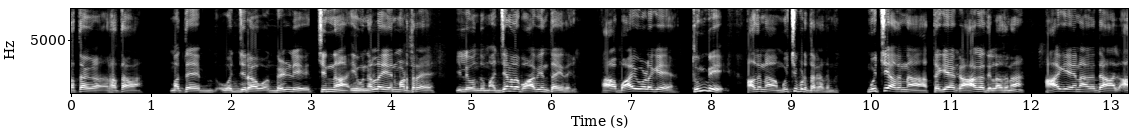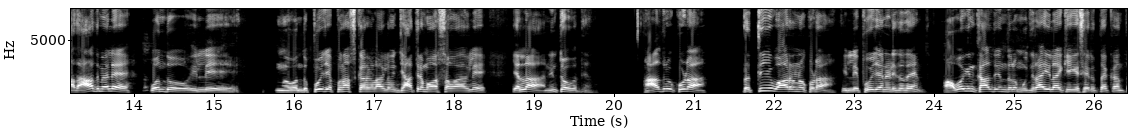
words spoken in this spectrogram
ರಥ ರಥ ಮತ್ತು ವಜ್ರ, ಬೆಳ್ಳಿ, ಚಿನ್ನ ಇವನ್ನೆಲ್ಲ ಏನು ಮಾಡ್ತಾರೆ? ಇಲ್ಲಿ ಒಂದು ಮಜ್ಜನದ ಬಾವಿ ಅಂತ ಇದೆ. ಆ ಬಾವಿ ಒಳಗೆ ತುಂಬಿ ಅದನ್ನು ಮುಚ್ಚಿಬಿಡ್ತಾರೆ ಅದನ್ನು. ಮುಚ್ಚಿ ಅದನ್ನು ತೆಗೆಯೋಕೆ ಆಗೋದಿಲ್ಲ ಅದನ್ನು. ಹಾಗೆ ಏನಾಗುತ್ತೆ? ಅಲ್ಲಿ ಅದಾದಮೇಲೆ ಒಂದು ಇಲ್ಲಿ ಒಂದು ಪೂಜೆ ಪುನಸ್ಕಾರಗಳಾಗಲಿ, ಒಂದು ಜಾತ್ರೆ ಮಹೋತ್ಸವ ಆಗಲಿ ಎಲ್ಲ ನಿಂತೋಗುತ್ತೆ. ಆದರೂ ಕೂಡ ಪ್ರತಿ ವಾರನೂ ಕೂಡ ಇಲ್ಲಿ ಪೂಜೆ ನಡೀತದೆ. ಆವಾಗಿನ ಕಾಲದಿಂದಲೂ ಮುಜರಾಯಿ ಇಲಾಖೆಗೆ ಸೇರಿರ್ತಕ್ಕಂಥ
